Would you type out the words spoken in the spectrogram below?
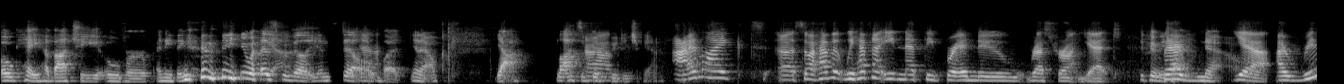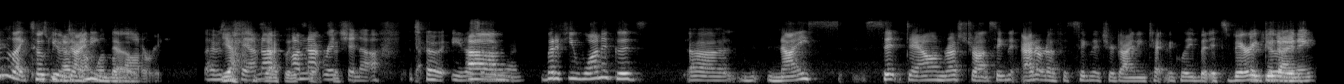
okay hibachi over anything in the U.S. Yeah. pavilion still. Yeah. But you know, yeah, lots of good Um, food in Japan. I liked. Uh, so I haven't. We have not eaten at the brand new restaurant yet. The but I- no. Yeah, I really like 'cause we Tokyo not dining won the though. lottery. I was Yeah, gonna say, I'm exactly. not, I'm not rich enough to eat a silver Um, one. But if you want a good, uh, nice sit down restaurant, sign- I don't know if it's signature dining technically, but it's very Tokyo good. dining.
